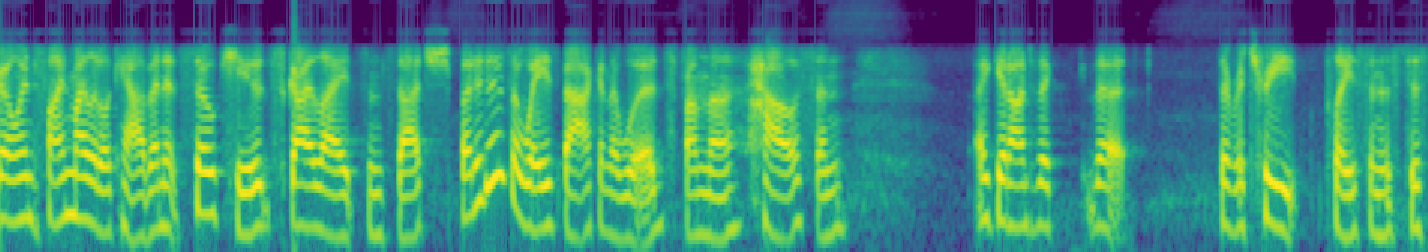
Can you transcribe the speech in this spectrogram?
go in to find my little cabin. It's so cute, skylights and such, but it is a ways back in the woods from the house and I get onto the the the retreat place and it's just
